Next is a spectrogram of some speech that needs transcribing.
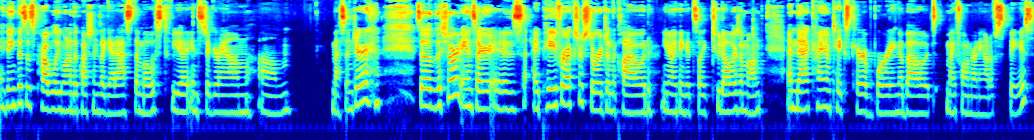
I think this is probably one of the questions I get asked the most via Instagram um, Messenger. so the short answer is I pay for extra storage in the cloud. You know, I think it's like $2 a month. And that kind of takes care of worrying about my phone running out of space.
